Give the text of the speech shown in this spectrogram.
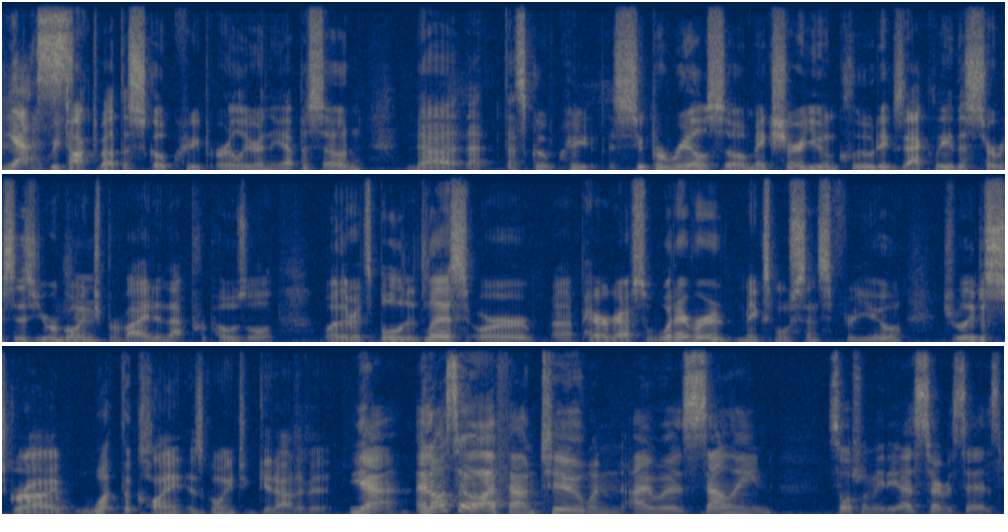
Yes. Like we talked about the scope creep earlier in the episode. That that that scope creep is super real. So make sure you include exactly the services you are going to provide in that proposal, whether it's bulleted lists or uh, paragraphs, whatever makes most sense for you, to really describe what the client is going to get out of it. Yeah. And also, I found too when I was selling social media as services,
